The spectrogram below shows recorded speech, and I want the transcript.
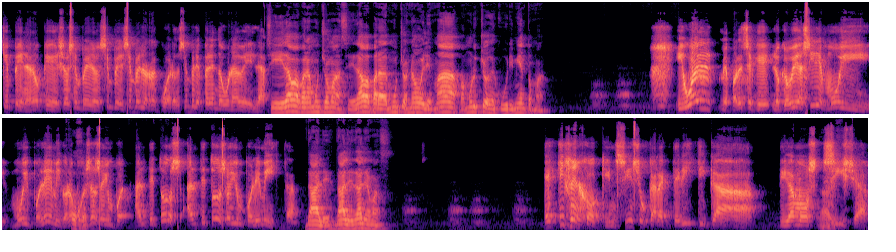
qué pena, ¿no? Que yo siempre, siempre, siempre lo recuerdo, siempre le prendo una vela. Sí, daba para mucho más, eh. daba para muchos noveles más, para muchos descubrimientos más. Igual me parece que lo que voy a decir es muy, muy polémico, ¿no? Porque yo soy un ante todos, ante todo soy un polemista. Dale, dale, dale nomás. Stephen Hawking, sin su característica, digamos, silla,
